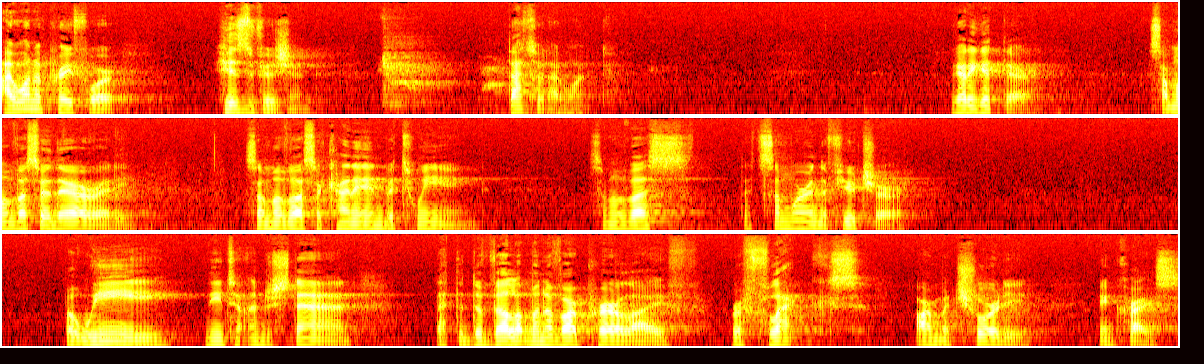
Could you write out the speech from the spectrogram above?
I want to pray for His vision. That's what I want. We got to get there. Some of us are there already. Some of us are kind of in between. Some of us, that's somewhere in the future. But we need to understand that the development of our prayer life reflects our maturity in Christ.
